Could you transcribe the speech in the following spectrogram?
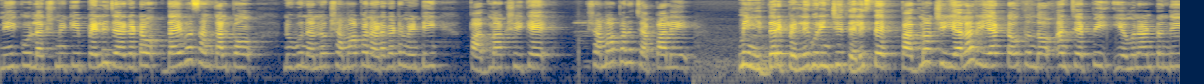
నీకు లక్ష్మికి పెళ్ళి జరగటం దైవ సంకల్పం. నువ్వు నన్ను క్షమాపణ అడగటం ఏంటి? పద్మాక్షికే క్షమాపణ చెప్పాలి. మీ ఇద్దరి పెళ్ళి గురించి తెలిస్తే పద్మాక్షి ఎలా రియాక్ట్ అవుతుందో అని చెప్పి యమున అంటుంది.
